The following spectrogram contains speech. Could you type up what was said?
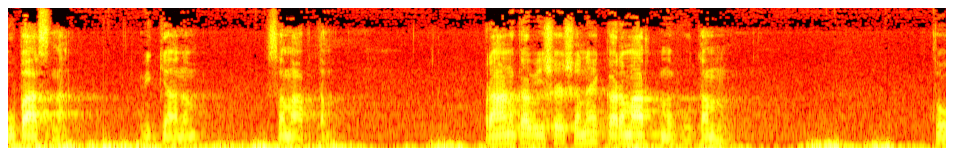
उपासना। विज्ञानम समाप्तम प्राण का विशेषण है कर्मात्मभूतम। तो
